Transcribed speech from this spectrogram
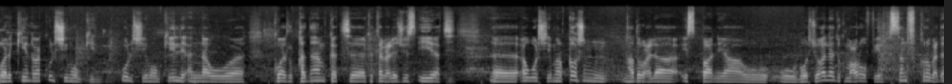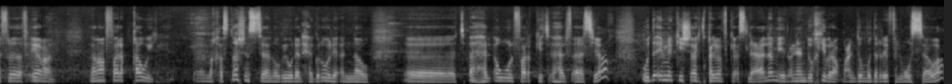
ولكن راه كل شيء ممكن كل شيء ممكن لأنه كرة القدم كتلعب على جزئيات. آه، أول شيء ما نبقاوش نهضروا على إسبانيا والبرتغال هذوك معروفين خصنا نفكروا بعدا في إيران. إيران فريق قوي. ما خصناش نستهنوا به ولا نحقروه لأنه آه، تأهل أول فريق كيتأهل في آسيا ودائما كيشارك تقريبا في كأس العالم يعني عنده خبرة وعنده مدرب في المستوى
